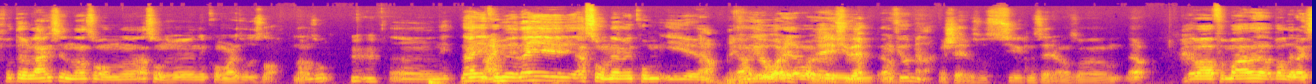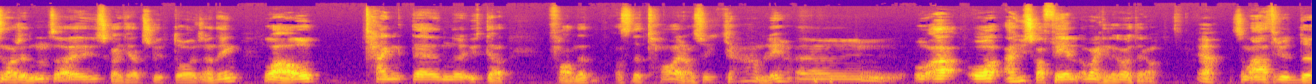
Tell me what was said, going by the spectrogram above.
For det er jo lenge siden jeg så den. Jeg så den den kom vel i 2018 eller noe sånt. Mm -mm. Uh, nei, Nei. Kom, nei, jeg så den, da den kom i Ja, ja, i år. Det var jo I 20. ja. I fjor, mener jeg. Det skjer jo så sykt med serier. Altså, ja. Det var for meg veldig lenge siden jeg har sett den, så jeg huska ikke helt slutt og sånne ting. Og jeg har jo tenkt det når- uti at faen, det, altså, det tar an så jævlig. Uh, og, jeg, og jeg huska feil av enkelte karakterer. Ja. Som jeg trodde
